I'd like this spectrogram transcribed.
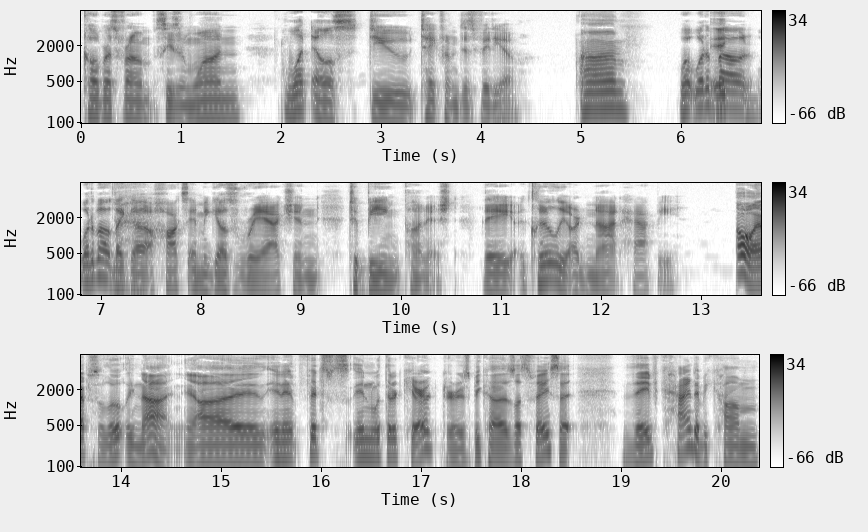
cobras from season one. What else do you take from this video? Um, What what about what about like uh, Hawks and Miguel's reaction to being punished? They clearly are not happy. Oh, absolutely not. Uh, and it fits in with their characters because let's face it, they've kind of become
